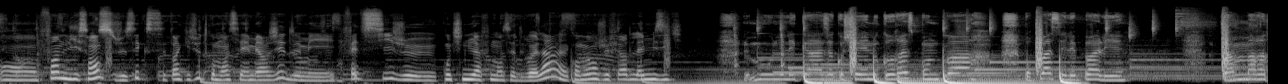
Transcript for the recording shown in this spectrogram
En fin de licence, je sais que cette inquiétude commence à émerger de mais en fait, si je continue à fond dans cette voie-là, comment je vais faire de la musique? Le moule et les cases à cocher ne correspondent pas. Pour passer les paliers, camarade.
